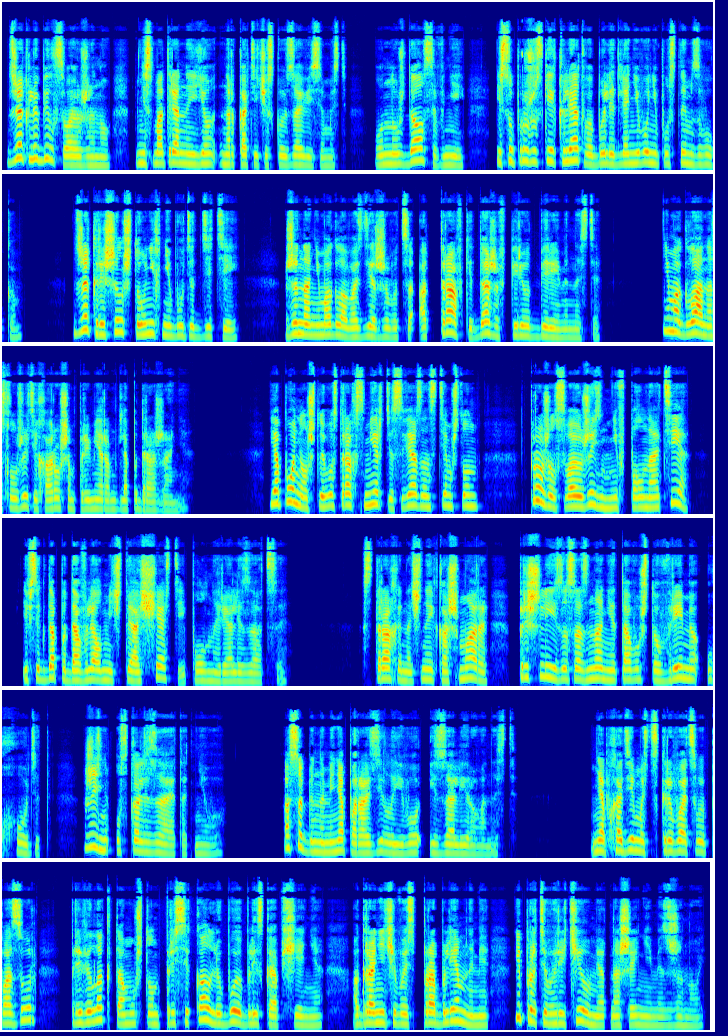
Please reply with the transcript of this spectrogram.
Джек любил свою жену, несмотря на ее наркотическую зависимость. Он нуждался в ней, и супружеские клятвы были для него не пустым звуком. Джек решил, что у них не будет детей. Жена не могла воздерживаться от травки даже в период беременности. Не могла она служить и хорошим примером для подражания. Я понял, что его страх смерти связан с тем, что он прожил свою жизнь не в полноте и всегда подавлял мечты о счастье и полной реализации. Страх и ночные кошмары пришли из осознания того, что время уходит, жизнь ускользает от него. Особенно меня поразила его изолированность. Необходимость скрывать свой позор привела к тому, что он пресекал любое близкое общение, ограничиваясь проблемными и противоречивыми отношениями с женой.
